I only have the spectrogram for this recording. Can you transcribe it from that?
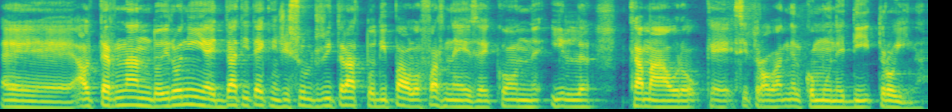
eh, alternando ironia e dati tecnici sul ritratto di Paolo Farnese con il Camauro che si trova nel comune di Troina.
